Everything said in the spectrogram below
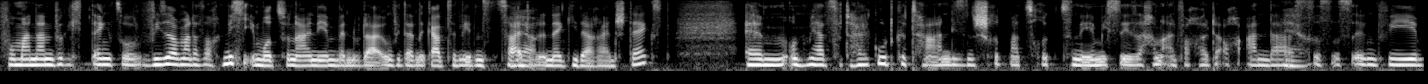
wo man dann wirklich denkt, so, wie soll man das auch nicht emotional nehmen, wenn du da irgendwie deine ganze Lebenszeit Ja. und Energie da reinsteckst. Ähm, und mir hat es total gut getan, diesen Schritt mal zurückzunehmen. Ich sehe Sachen einfach heute auch anders. Ja. Ist irgendwie,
